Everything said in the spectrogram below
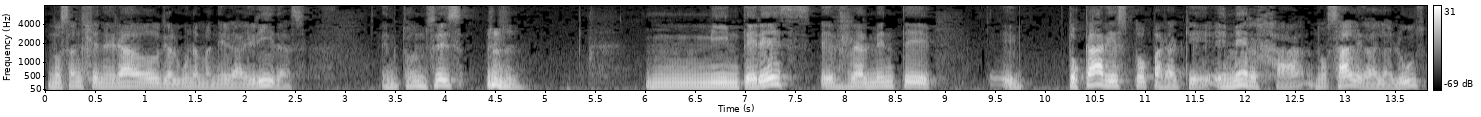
nos han generado de alguna manera heridas. Entonces, mi interés es realmente eh, tocar esto para que emerja, no salga a la luz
